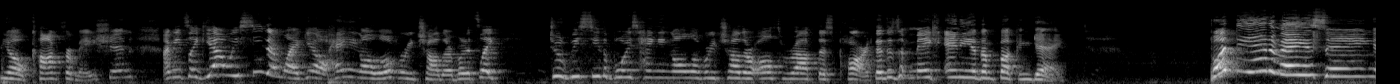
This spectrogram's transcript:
you know, confirmation. I mean, it's like, yeah, we see them like, you know, hanging all over each other, but it's like, dude, we see the boys hanging all over each other all throughout this part. That doesn't make any of them fucking gay. But the anime is saying,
